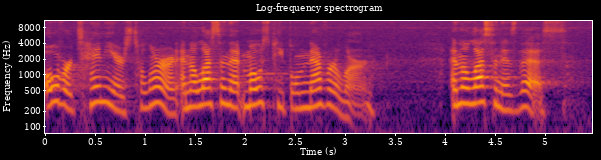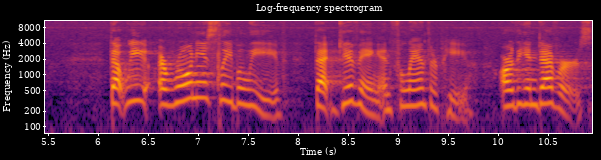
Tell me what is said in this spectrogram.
over 10 years to learn, and a lesson that most people never learn. And the lesson is this that we erroneously believe that giving and philanthropy are the endeavors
